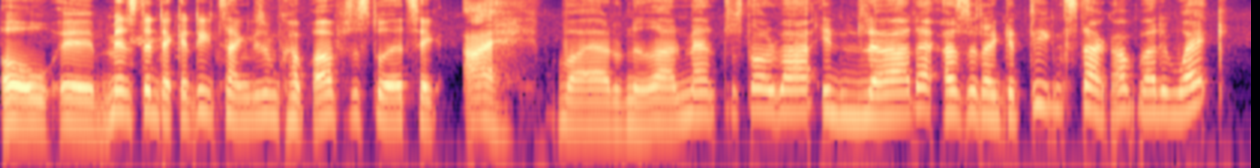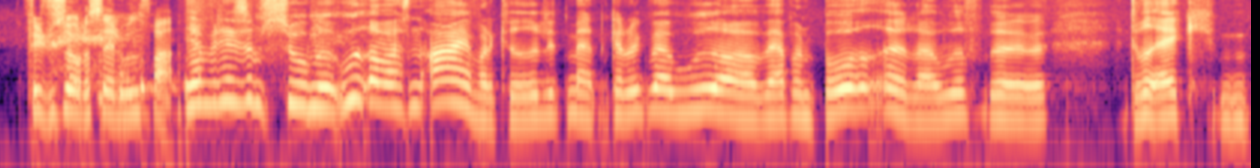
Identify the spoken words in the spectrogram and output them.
Og øh, mens den der gardinstang ligesom kom op, så stod jeg og tænkte, ej, hvor er du nede en mand. Så står det bare en lørdag, og så der en gardinstang op, var det whack fordi du så dig selv udefra. Jamen, det er ligesom zoomet ud og var sådan, ej, hvor er det kedeligt, mand. Kan du ikke være ude og være på en båd, eller ude, øh, det ved jeg ikke,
